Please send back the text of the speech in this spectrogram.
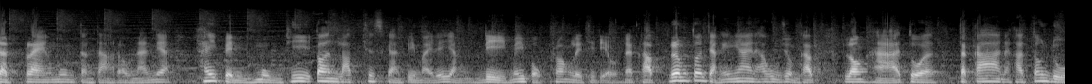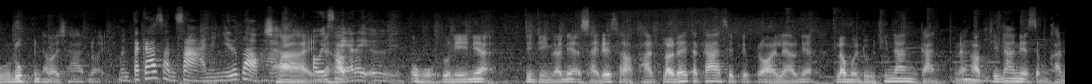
ดัดแปลงมุมต่างๆ เหล่านั้นเนี่ย ให้เป็นมุมที่ต้อนรับเทศกาลปีใหม่ได้อย่างดีไม่บกพร่องเลยทีเดียวนะครับ เริ่มต้นจากง่ายๆนะครับคุณผู้ชมครับ ลองหาตัวตะกร้านะครับต้องดูลุกเป็นธรรมชาติหน่อย เหมือนตะกร้าสันสานอย่างนี้หรือเปล่าคะใช่เอาไว้นะครับใส่อะไรเอ่ย โอ้โห ตัวนี้เนี่ย จริงๆ แล้วเนี่ยใส่ได้สารพัดเราได้ตะกร้าเสร็จเรียบร้อยแล้วเนี่ยเรามาดูที่นั่งกันนะครับที่นั่งเนี่ยสำคัญ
